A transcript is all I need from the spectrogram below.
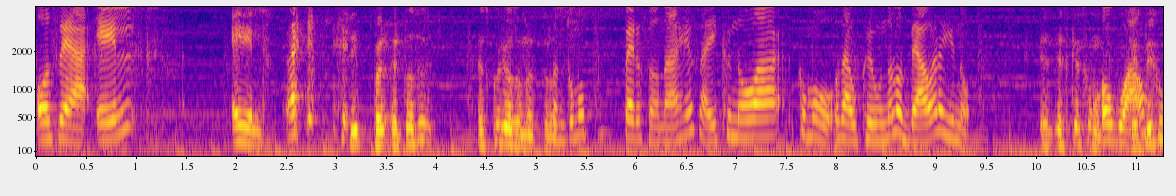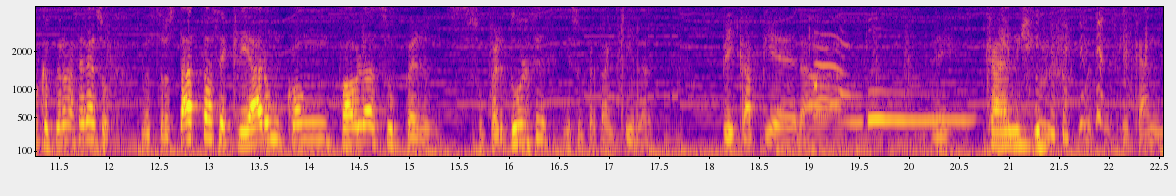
O sea, él. Él. sí, pero entonces es curioso, nuestros... Son como personajes ahí que uno va como, o sea, que uno los ve ahora y uno, Es, es que es como, Oh, wow. qué rico que pudieron hacer eso. Nuestros tatas se criaron con fábulas súper super dulces y súper tranquilas. Pica piedra. eh, Candy. uf, pues es que Candy.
